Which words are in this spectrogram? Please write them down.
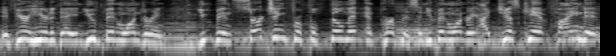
If you're here today and you've been wondering, you've been searching for fulfillment and purpose, and you've been wondering, I just can't find it.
